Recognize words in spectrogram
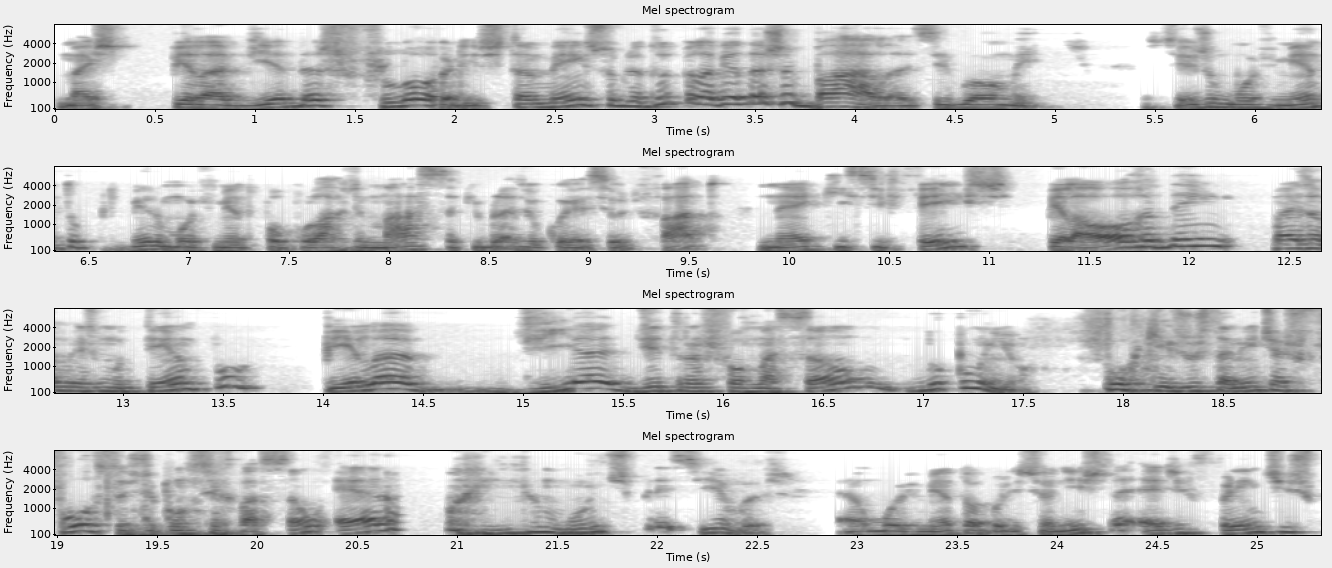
mas pela via das flores também, sobretudo pela via das balas, igualmente. Ou seja, um movimento, o primeiro movimento popular de massa que o Brasil conheceu de fato, né, que se fez pela ordem, mas ao mesmo tempo pela via de transformação do punho, porque justamente as forças de conservação eram ainda muito expressivas. É, o movimento abolicionista é de frentes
